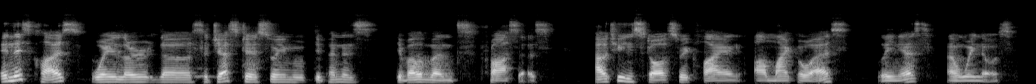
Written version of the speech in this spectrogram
In this class, we learned the suggested Move dependence development process, how to install Sui client on macOS, Linux, and Windows,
